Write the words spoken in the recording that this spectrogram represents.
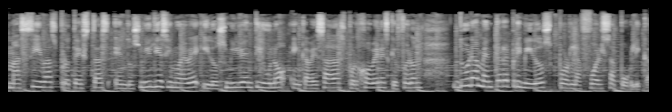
masivas protestas en 2019 y 2021 encabezadas por jóvenes que fueron duramente reprimidos por la fuerza pública.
